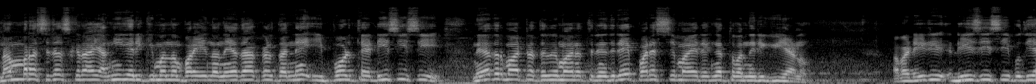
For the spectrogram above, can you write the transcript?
നമ്മുടെ ശിരസ്കരായി അംഗീകരിക്കുമെന്നും പറയുന്ന നേതാക്കൾ തന്നെ ഇപ്പോഴത്തെ ഡി സി സി നേതൃമാറ്റ തീരുമാനത്തിനെതിരെ പരസ്യമായ രംഗത്ത് വന്നിരിക്കുകയാണ്. അപ്പോൾ ഡി ഡി സി സി പുതിയ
